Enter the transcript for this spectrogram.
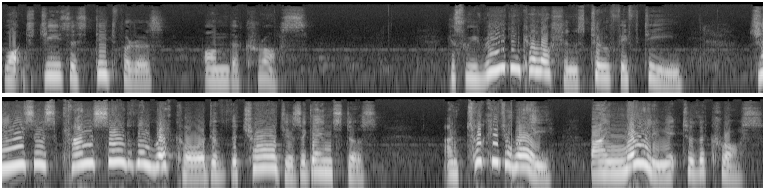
what Jesus did for us on the cross. Because we read in Colossians 2:15, Jesus cancelled the record of the charges against us and took it away by nailing it to the cross.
